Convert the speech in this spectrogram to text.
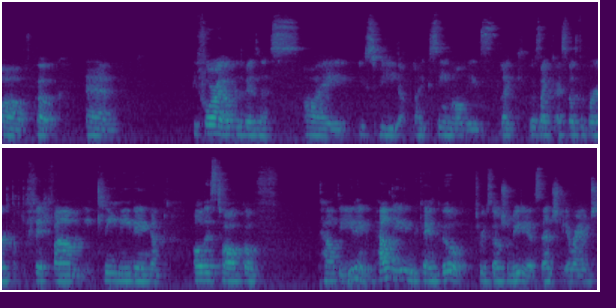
of Póg. Um, before I opened the business, I used to be like seeing all these like it was like I suppose the birth of the fit fam and clean eating and all this talk of healthy eating. Healthy eating became cool through social media essentially around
